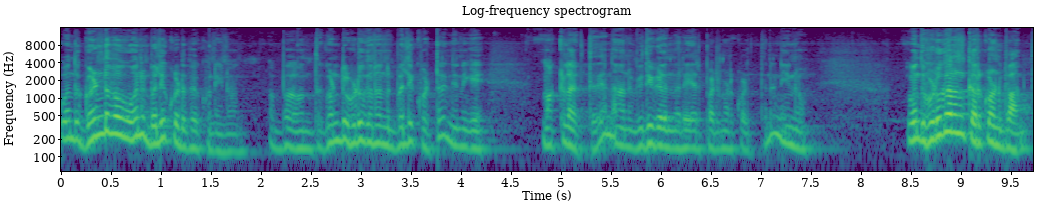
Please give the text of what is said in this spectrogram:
ಒಂದು ಗಂಡು ಮಗುವನ್ನು ಬಲಿ ಕೊಡಬೇಕು ನೀನು. ಒಬ್ಬ ಒಂದು ಗಂಡು ಹುಡುಗನನ್ನು ಬಲಿ ಕೊಟ್ಟರೆ ನಿನಗೆ ಮಕ್ಕಳಾಗ್ತದೆ. ನಾನು ವಿಧಿಗಳನ್ನೆಲ್ಲ ಏರ್ಪಾಡು ಮಾಡ್ಕೊಳ್ತೇನೆ. ನೀನು ಒಂದು ಹುಡುಗನನ್ನು ಕರ್ಕೊಂಡು ಬಾ ಅಂತ,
